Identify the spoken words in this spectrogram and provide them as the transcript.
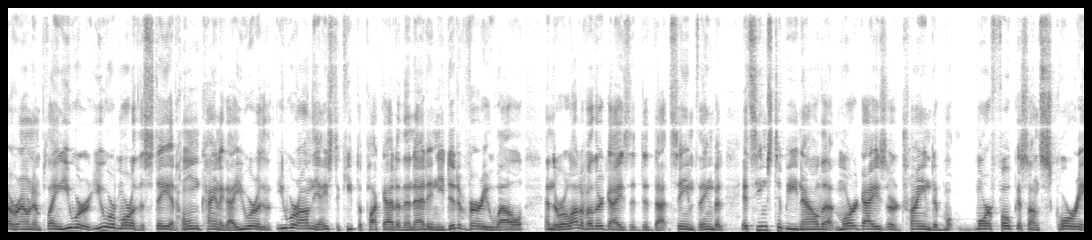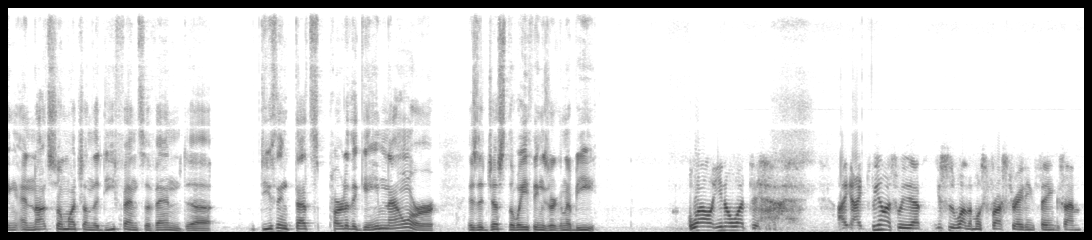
around and playing, you were you were more of the stay-at-home kind of guy. You were you were on the ice to keep the puck out of the net, and you did it very well. And there were a lot of other guys that did that same thing. But it seems to be now that more guys are trying to more focus on scoring and not so much on the defensive end. Uh, do you think that's part of the game now, or is it just the way things are going to be? Well, you know what. I, I to be honest with you, this is one of the most frustrating things. I'm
